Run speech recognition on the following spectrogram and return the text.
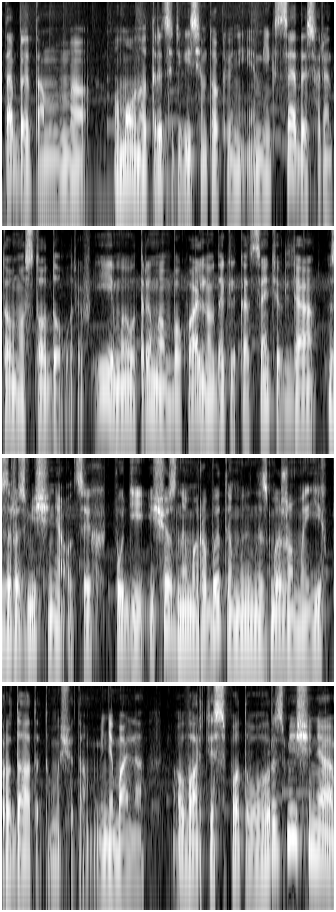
тебе там. Е, умовно 38 токенів MX, це десь орієнтовно 100 доларів, і ми отримаємо буквально декілька центів для розміщення оцих подій. І що з ними робити, ми не зможемо їх продати, тому що там мінімальна Вартість спотового розміщення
